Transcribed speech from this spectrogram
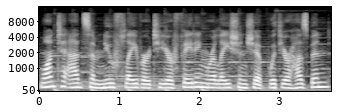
Want to add some new flavor to your fading relationship with your husband?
